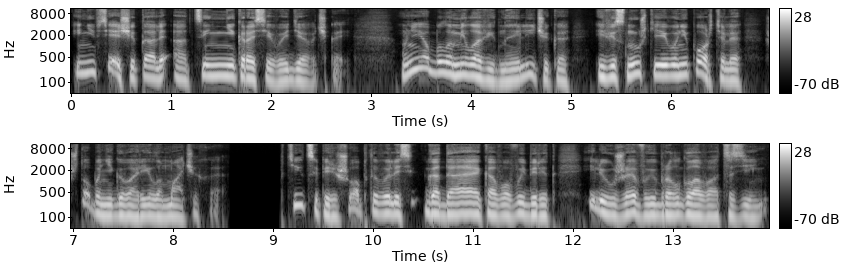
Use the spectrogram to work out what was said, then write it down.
и не все считали А Цинь некрасивой девочкой. У нее было миловидное личико, и веснушки его не портили, что бы ни говорила мачеха. Птицы перешептывались, гадая, кого выберет, или уже выбрал глава Цзинь.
